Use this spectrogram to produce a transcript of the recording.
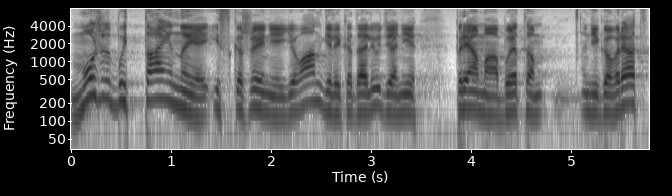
Может быть тайное искажение Евангелия, когда люди, они прямо об этом не говорят.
